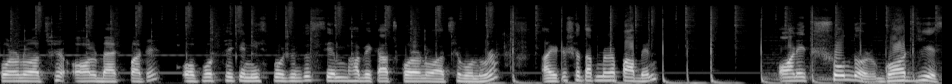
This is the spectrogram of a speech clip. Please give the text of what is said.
করানো আছে অল ব্যাক পার্টে ওপর থেকে নিচ পর্যন্ত সেম ভাবে কাজ করানো আছে বন্ধুরা। আর এটার সাথে আপনারা পাবেন অনেক সুন্দর গর্জিয়াস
